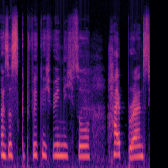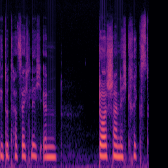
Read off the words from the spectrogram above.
also es gibt wirklich wenig so Hype-Brands, die du tatsächlich in Deutschland nicht kriegst.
